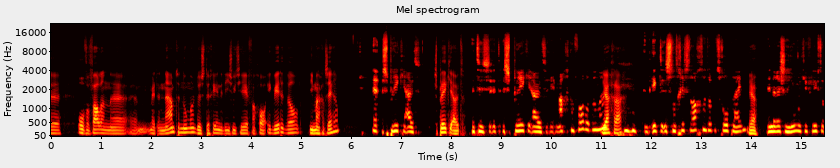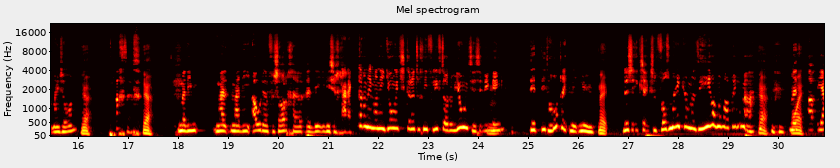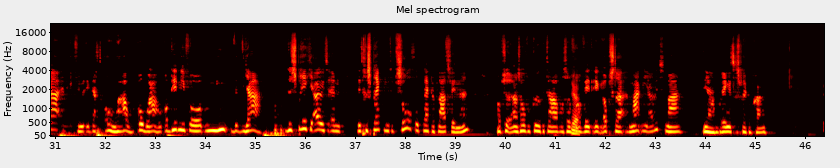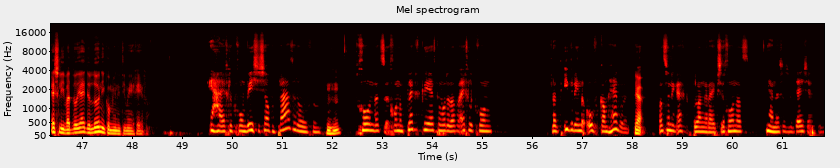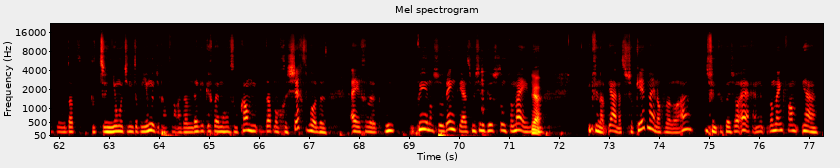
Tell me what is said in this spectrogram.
overvallen eh, eh, met een naam te noemen. Dus degene die zoiets heeft van, goh, ik weet het wel, die mag het zeggen. eh, spreek je uit. Spreek je uit. Het is, het, spreek je uit. Mag ik een voorbeeld noemen? Ja, graag. Ik stond gisterochtend op het schoolplein. Ja. En er is een jongetje verliefd op mijn zoon. Ja. Prachtig. Ja. Maar die, maar, maar die oude verzorger, die, die zegt, ja dat kan helemaal niet. Jongetjes kunnen toch niet verliefd worden op jongetjes? En ik Hmm. denk, dit, dit hoor ik niet nu. Nee. Dus ik zeg, volgens mij kan het helemaal prima. Ja, Met- mooi. ja, en ik, vind, ik dacht, oh wauw, oh wauw. Op dit niveau, mm, ja. Dus spreek je uit. En dit gesprek moet op zoveel plekken plaatsvinden. Op zo, aan zoveel keukentafels of, Ja. of weet ik, op straat. Het maakt niet uit, maar ja, breng het gesprek op gang. Ashley, wat wil jij de learning community meegeven? Ja, eigenlijk gewoon wees jezelf en praat erover. Mhm. Gewoon dat er gewoon een plek gecreëerd kan worden dat eigenlijk gewoon dat iedereen erover kan hebben. Ja. Dat vind ik eigenlijk het belangrijkste. Gewoon dat, ja, net zoals zegt, bijvoorbeeld dat, dat een jongetje niet op een jongetje kan vallen. Dan denk ik echt bij mijn hoofd, hoe kan dat nog gezegd worden eigenlijk? Hoe kun je nog zo denken? Ja, het is misschien ook heel stom van mij, maar Ja. ik vind dat, ja, dat choqueert mij nog wel hoor. Dat vind ik echt best wel erg. En dan denk ik van, ja,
